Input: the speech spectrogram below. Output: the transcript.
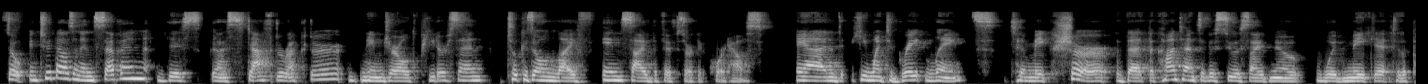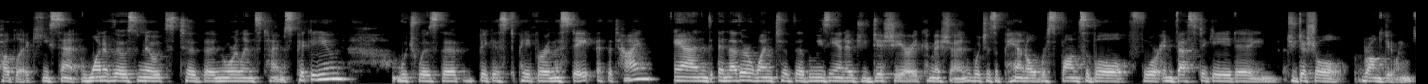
So in 2007, this uh, staff director named Gerald Peterson took his own life inside the Fifth Circuit courthouse. And he went to great lengths to make sure that the contents of his suicide note would make it to the public. He sent one of those notes to the New Orleans Times Picayune, which was the biggest paper in the state at the time, and another one to the Louisiana Judiciary Commission, which is a panel responsible for investigating judicial wrongdoing.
